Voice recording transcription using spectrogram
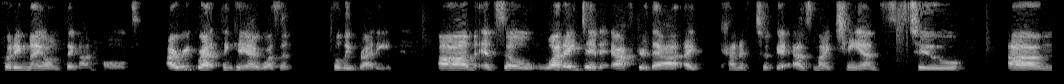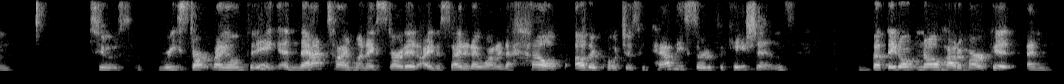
putting my own thing on hold. I regret thinking I wasn't fully ready. Um, and so what I did after that, I kind of took it as my chance to um, to restart my own thing. And that time when I started, I decided I wanted to help other coaches who have these certifications, but they don't know how to market and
